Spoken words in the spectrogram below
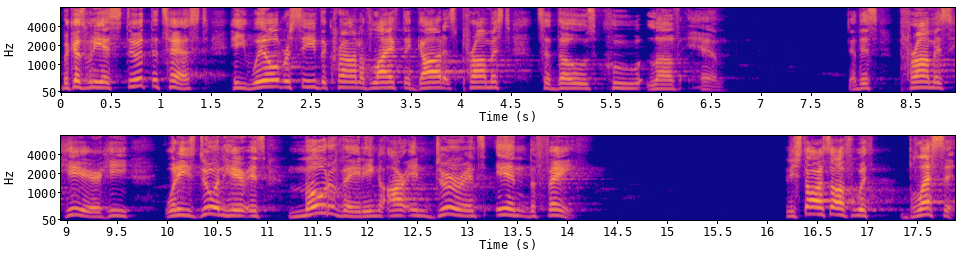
because when he has stood the test, he will receive the crown of life that God has promised to those who love him. Now, this promise here, he what he's doing here is motivating our endurance in the faith. And he starts off with blessed,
